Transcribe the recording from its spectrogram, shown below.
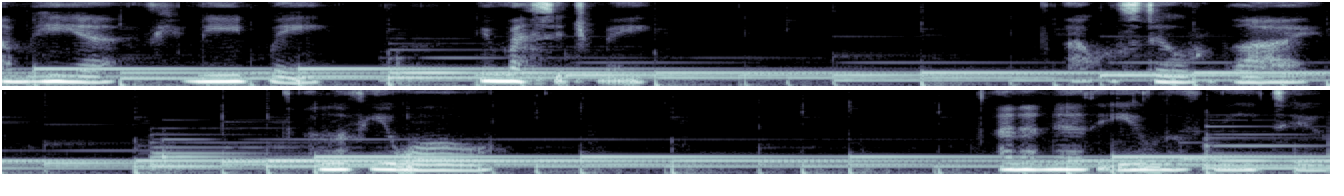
I'm here if you need me you message me, I will still reply. I love you all, and I know that you love me too.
